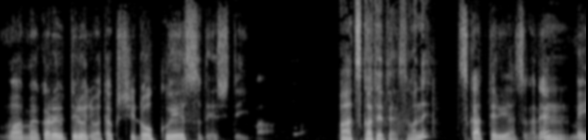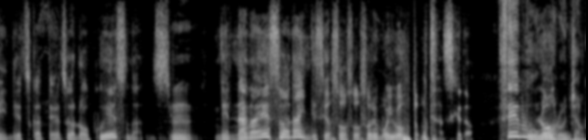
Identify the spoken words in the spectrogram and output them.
前々から言ってるように私 6S でして今、あ、使ってたやつがね。使ってるやつがね、うんメインで使ってるやつが 6S なんですよ。うん。で、7S はないんですよ。そうそう、それも言おうと思ったんですけど。セブンはあるんじゃん。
